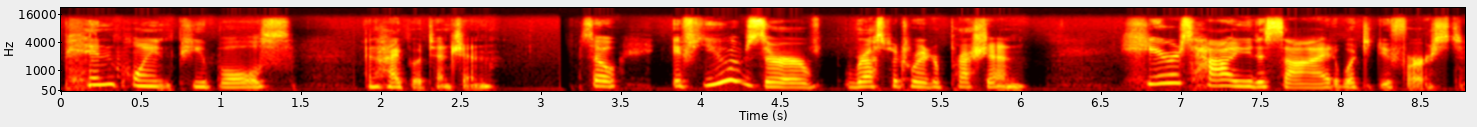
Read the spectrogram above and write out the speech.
pinpoint pupils, and hypotension. So, if you observe respiratory depression, here's how you decide what to do first.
